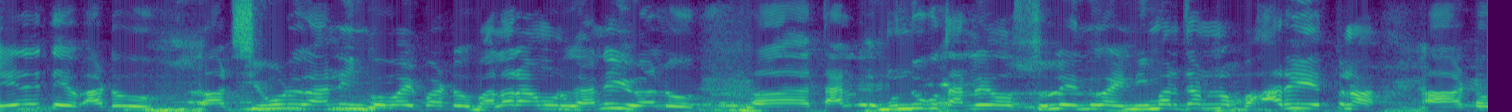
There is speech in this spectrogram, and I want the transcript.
ఏదైతే అటు అటు శివుడు కానీ ఇంకోవైపు అటు బలరాముడు కానీ వాళ్ళు తల- ముందుకు తరలి వస్తున్నారు ఎందుకంటే నిమజ్జనంలో భారీ ఎత్తున అటు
